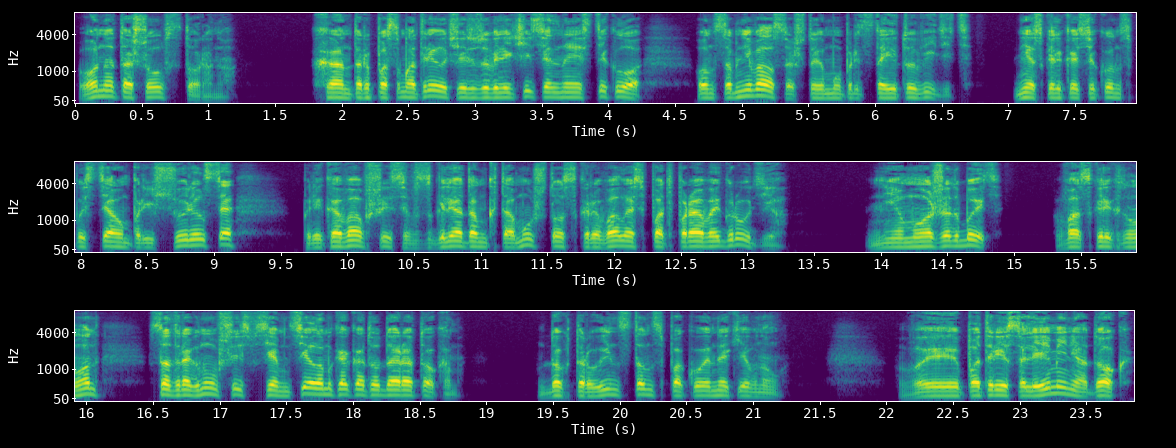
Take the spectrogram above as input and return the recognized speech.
Он отошел в сторону. Хантер посмотрел через увеличительное стекло. Он сомневался, что ему предстоит увидеть. Несколько секунд спустя он прищурился, приковавшись взглядом к тому, что скрывалось под правой грудью. «Не может быть!» — воскликнул он, содрогнувшись всем телом, как от удара током. Доктор Уинстон спокойно кивнул. «Вы потрясли меня, док!»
